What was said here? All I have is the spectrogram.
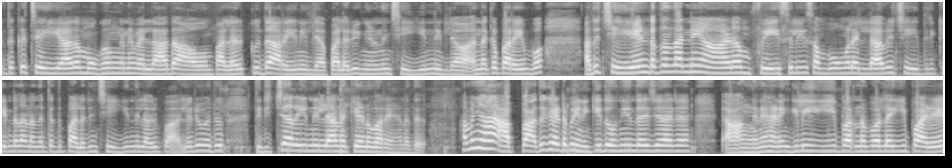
ഇതൊക്കെ ചെയ്യാതെ മുഖം ഇങ്ങനെ വല്ലാതെ ആവും പലർക്കും ഇത് അറിയണില്ല പലരും ഇങ്ങനെയൊന്നും ചെയ്യുന്നില്ല എന്നൊക്കെ പറയുമ്പോൾ അത് ചെയ്യേണ്ടത് തന്നെയാണ്. ഫേസിൽ ഈ സംഭവങ്ങൾ എല്ലാവരും ചെയ്തിരിക്കേണ്ടതാണ് എന്നിട്ട് അത് പലരും ചെയ്യുന്നില്ല അവർ പലരും അത് തിരിച്ചറിയുന്നില്ല എന്നൊക്കെയാണ് പറയണത്. അപ്പം ഞാൻ അപ്പം അത് കേട്ടപ്പോൾ എനിക്ക് തോന്നി എന്താ വെച്ചാൽ അങ്ങനെയാണെങ്കിൽ ഈ പറഞ്ഞ പോലെ ഈ പഴയ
